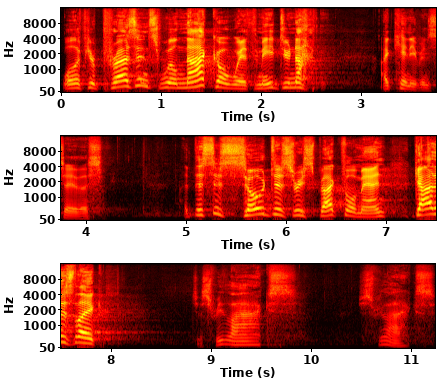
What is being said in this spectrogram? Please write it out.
Well, if your presence will not go with me, do not. I can't even say this. This is so disrespectful, man. God is like, just relax, just relax.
